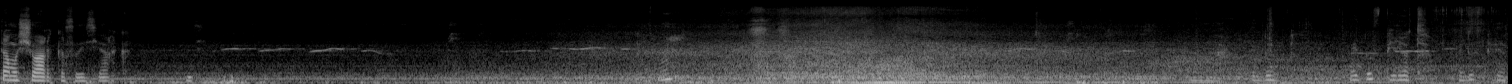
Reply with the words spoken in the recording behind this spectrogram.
Там еще арка, смотрите, арка. А? Пойду, пойду вперед, пойду вперед.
